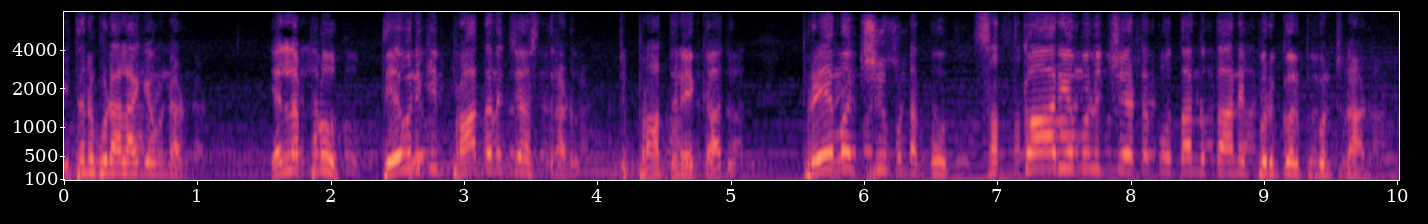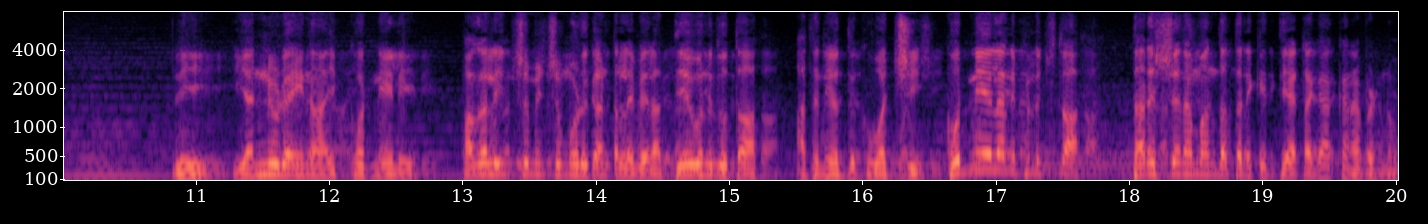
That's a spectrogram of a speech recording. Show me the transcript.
ఇతను కూడా అలాగే ఉన్నాడు. ఎల్లప్పుడూ దేవునికి ప్రార్థన చేస్తున్నాడు. ప్రార్థనే కాదు. ప్రేమ చూపుటకు సత్కార్యములు చేటకు తను తానే పురికొల్పుకుంటున్నాడు. ఈ అన్యుడైన ఈ కొర్నేలి పగలు ఇంచుమించు మూడు గంటల వేళ దేవుని దూత అతని యొద్దకు వచ్చి కొర్నేలని పిలుచుతా దర్శనమంద అతనికి తేటగా కనబడను.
